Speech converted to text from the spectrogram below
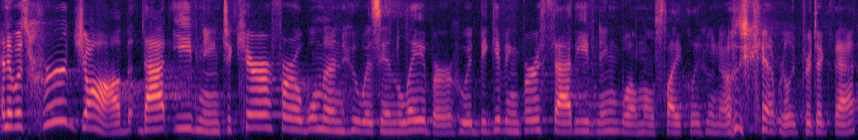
and it was her job that evening to care for a woman who was in labor, who would be giving birth that evening. Well, most likely, who knows? You can't really predict that.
